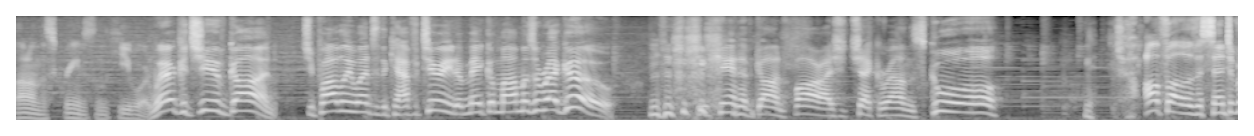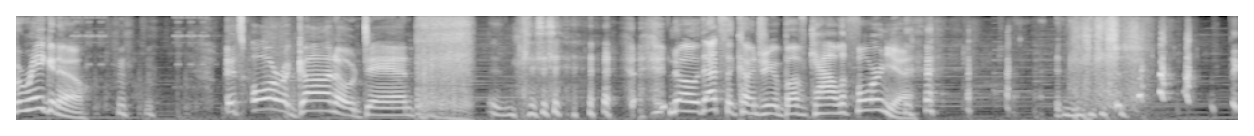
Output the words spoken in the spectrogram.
Not on the screen, it's on the keyboard. Where could she have gone? She probably went to the cafeteria to make a mama's a ragu. she can't have gone far. I should check around the school. I'll follow the scent of oregano. It's oregano, Dan. no, that's the country above California. The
